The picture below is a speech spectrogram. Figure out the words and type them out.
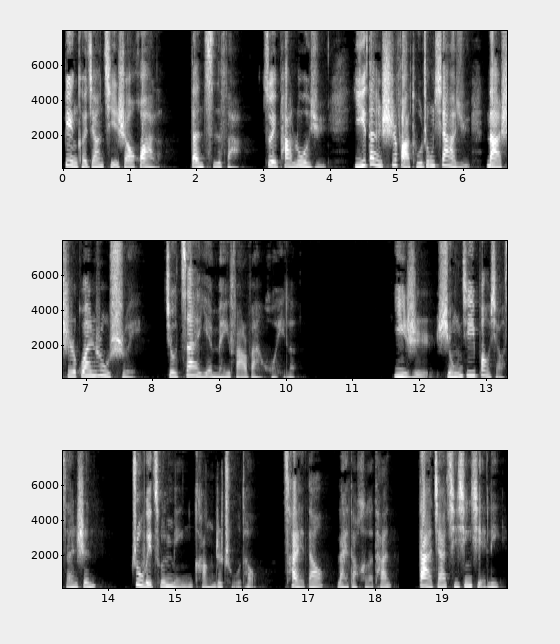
便可将其烧化了。但此法最怕落雨，一旦施法途中下雨，那尸棺入水，就再也没法挽回了。一日，雄鸡报晓三声，诸位村民扛着锄头、菜刀来到河滩，大家齐心协力，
